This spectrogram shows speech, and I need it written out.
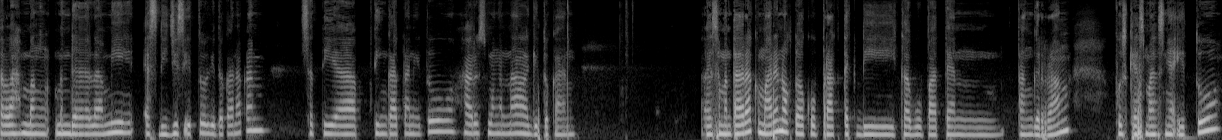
telah meng- mendalami SDGs itu gitu karena kan setiap tingkatan itu harus mengenal gitu kan. Eh, Sementara kemarin waktu aku praktek di Kabupaten Tangerang, puskesmasnya itu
